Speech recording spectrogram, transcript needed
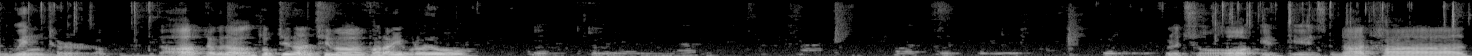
winter라고 합니다. 자 그 다음 덥지는 않지만 바람이 불어요 그렇죠. It is not hot,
